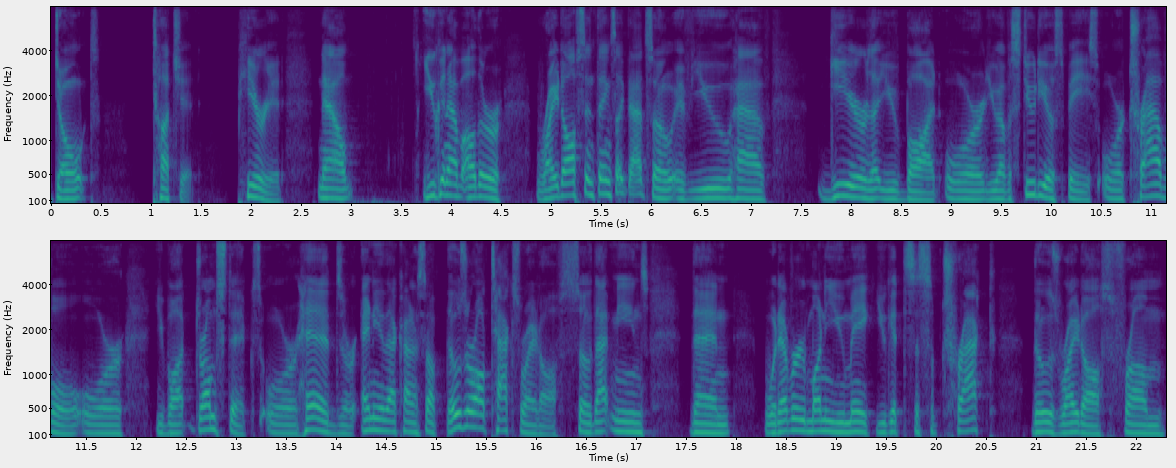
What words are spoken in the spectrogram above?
Don't touch it. Period. Now, you can have other write-offs and things like that. So if you have gear that you've bought or you have a studio space or travel or you bought drumsticks or heads or any of that kind of stuff those are all tax write-offs so that means then whatever money you make, you get to subtract those write-offs from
